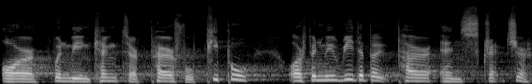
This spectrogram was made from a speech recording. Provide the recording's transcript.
or when we encounter powerful people, or when we read about power in Scripture.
